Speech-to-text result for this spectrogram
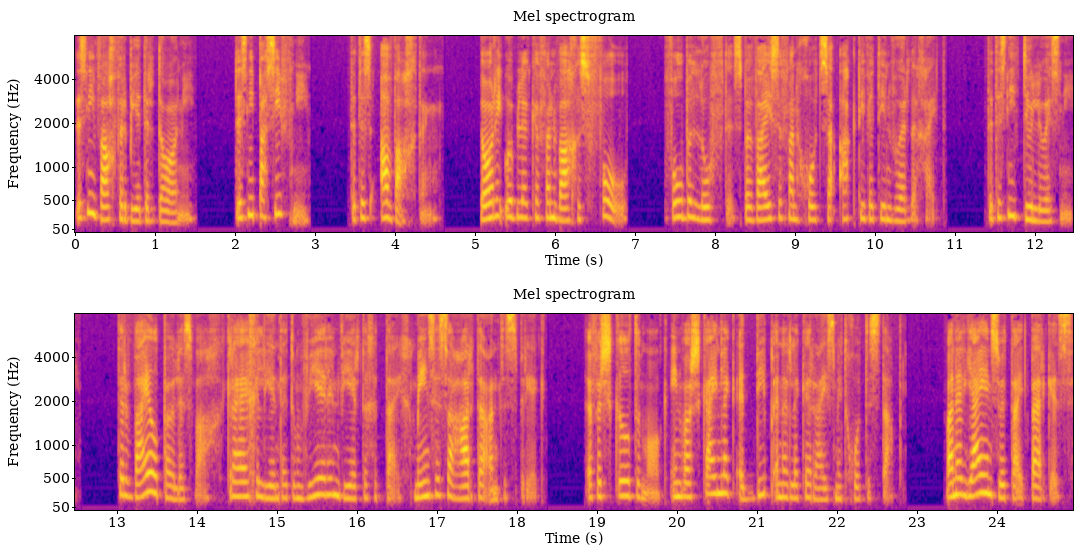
Dis nie wag vir beter dae nie. Dis nie passief nie. Dit is afwagting. Daardie oomblikke van wag is vol, vol beloftes, bewyse van God se aktiewe teenwoordigheid. Dit is nie doelloos nie. Terwyl Paulus wag, kry hy geleentheid om weer en weer te getuig, mense se harte aan te spreek, 'n verskil te maak en waarskynlik 'n diep innerlike reis met God te stap. Wanneer jy in so 'n tydperk is,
